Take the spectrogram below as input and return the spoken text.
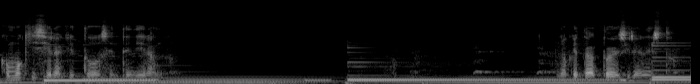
Como quisiera que todos entendieran lo que trato de decir en esto.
